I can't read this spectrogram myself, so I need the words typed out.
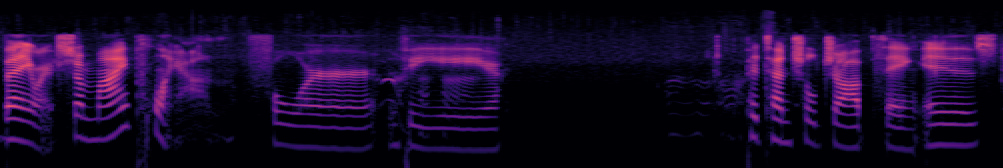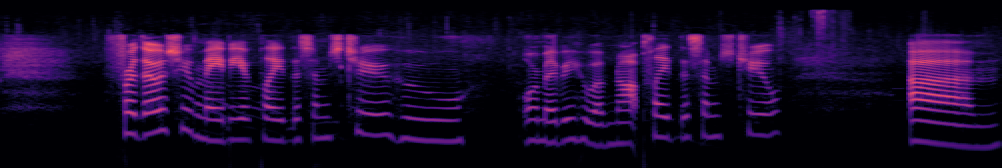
But anyway, so my plan for the potential job thing is for those who maybe have played The Sims 2 who or maybe who have not played The Sims 2 um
